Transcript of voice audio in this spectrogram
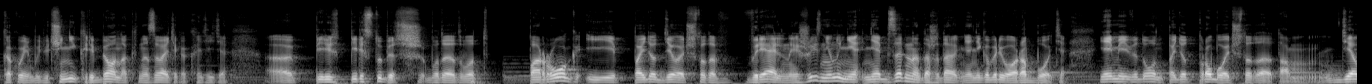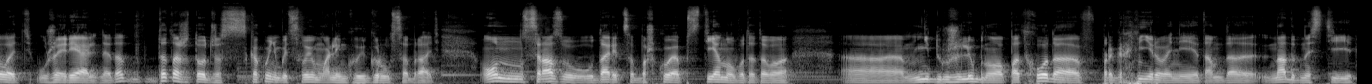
какой-нибудь ученик, ребенок, называйте как хотите, а, переступит вот этот вот порог и пойдет делать что-то в реальной жизни, ну не, не обязательно даже, да, я не говорю о работе, я имею в виду, он пойдет пробовать что-то там делать уже реальное, да, да даже тот же, с какую-нибудь свою маленькую игру собрать, он сразу ударится башкой об стену вот этого э, недружелюбного подхода в программировании, там, да, надобности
